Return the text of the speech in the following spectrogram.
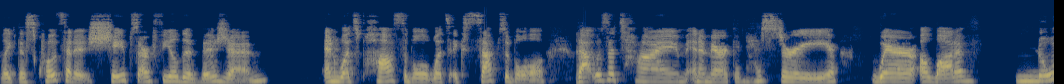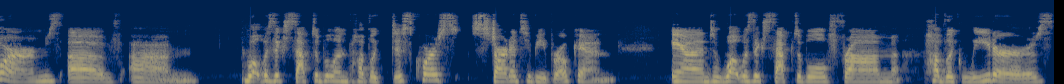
like this quote said, it shapes our field of vision and what's possible, what's acceptable. That was a time in American history where a lot of norms of um, what was acceptable in public discourse started to be broken. And what was acceptable from public leaders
